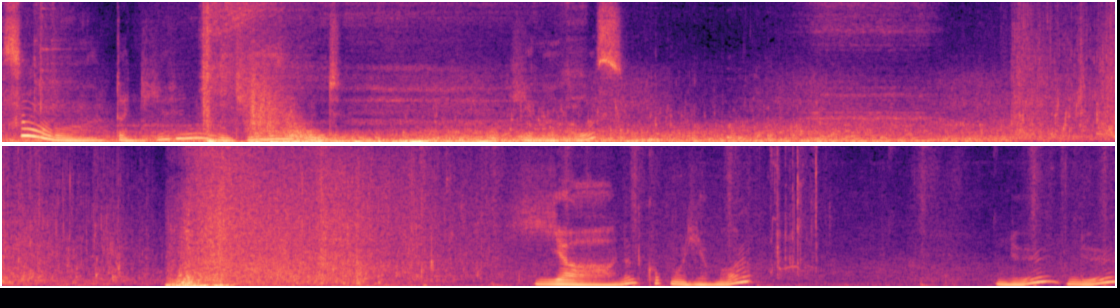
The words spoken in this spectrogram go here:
So, dann hier hin und hier hin und hier raus. Ja, dann gucken wir hier mal. Nö, nö.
